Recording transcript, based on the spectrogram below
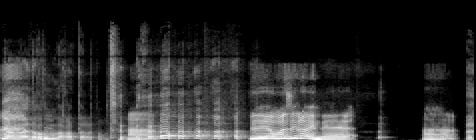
えたこともなかったなと思って。あね面白いね。あうん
